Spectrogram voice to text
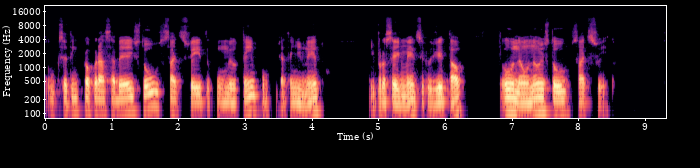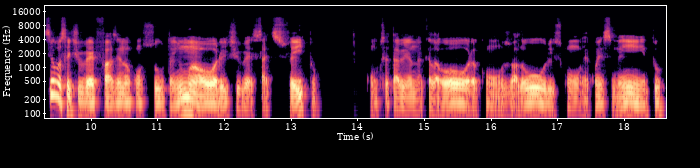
O que você tem que procurar saber é estou satisfeito com o meu tempo de atendimento de procedimento, cirurgia e tal, ou não, não estou satisfeito. Se você estiver fazendo uma consulta em uma hora e estiver satisfeito com o que você está ganhando naquela hora, com os valores, com o reconhecimento,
